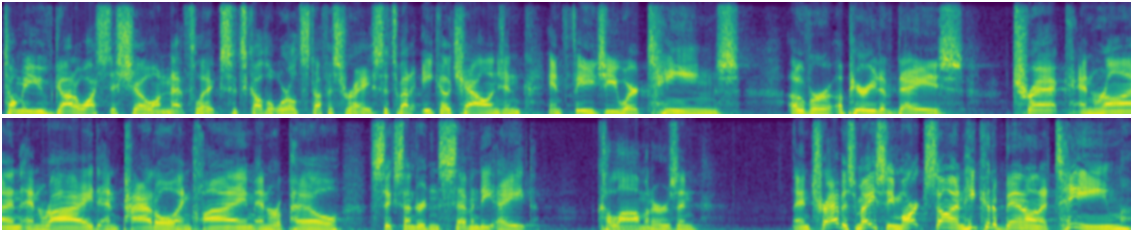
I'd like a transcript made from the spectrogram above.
told me you've got to watch this show on Netflix. It's called The World's Toughest Race. It's about an eco challenge in, in Fiji where teams over a period of days trek and run and ride and paddle and climb and rappel 678 kilometers. And, and Travis Macy, Mark's son, he could have been on a team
